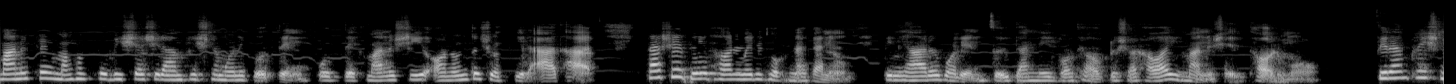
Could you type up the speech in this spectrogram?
মানুষের মহত্ব বিশ্বাসী রামকৃষ্ণ মনে করতেন। প্রত্যেক মানুষই অনন্ত শক্তির আধার। তার সে যে ধর্মেরই হোক না কেন, তিনি আরও বলেন, চৈতন্যের পথে অগ্রসর হওয়াই মানুষের ধর্ম। শ্রীরামকৃষ্ণ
